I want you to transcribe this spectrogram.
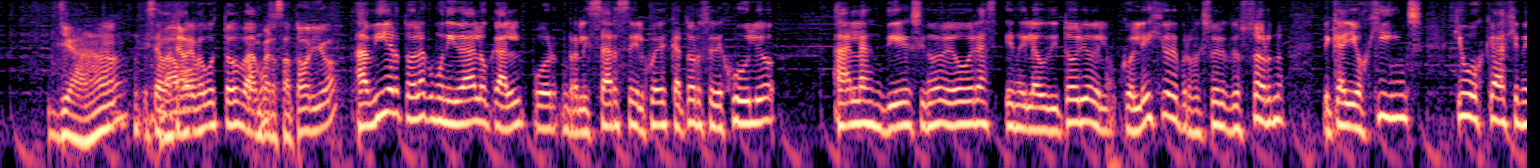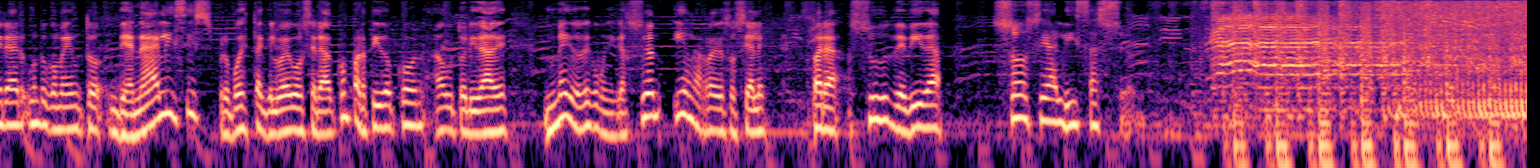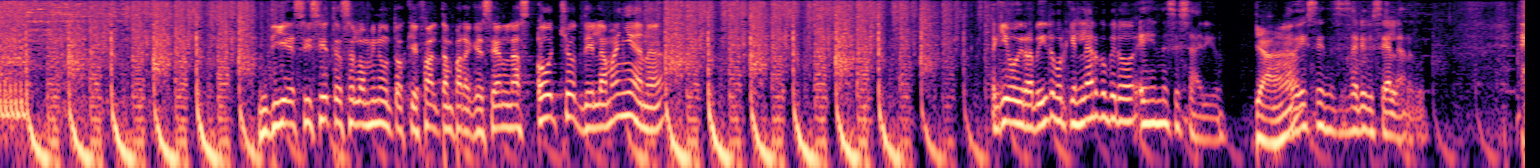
Ya. Esa palabra me gustó, vamos. Conversatorio. abierto a la comunidad local por realizarse el jueves 14 de julio a las 19 horas en el auditorio del Colegio de Profesores de Osorno de calle O'Higgins, que busca generar un documento de análisis, propuesta que luego será compartido con autoridades, medios de comunicación y en las redes sociales para su debida socialización. Diecisiete 17 son los minutos que faltan para que sean las 8 de la mañana. Aquí voy rapidito porque es largo, pero es necesario. A Ya. veces es necesario que sea largo.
